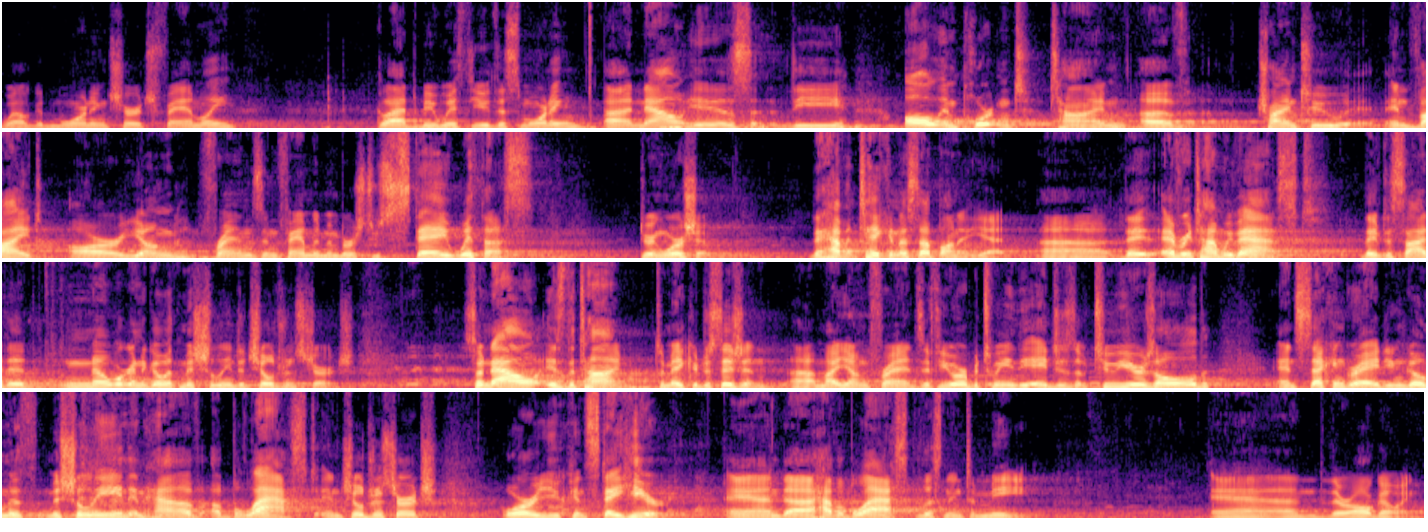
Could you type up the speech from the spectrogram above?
Well, good morning, church family. Glad to be with you this morning. Uh, now is the all important time of trying to invite our young friends and family members to stay with us during worship. They haven't taken us up on it yet. Uh, they, every time we've asked, they've decided, no, we're going to go with Micheline to Children's Church. So now is the time to make your decision, uh, my young friends. If you are between the ages of two years old and second grade, you can go with Micheline and have a blast in Children's Church, or you can stay here and uh, have a blast listening to me. And they're all going.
